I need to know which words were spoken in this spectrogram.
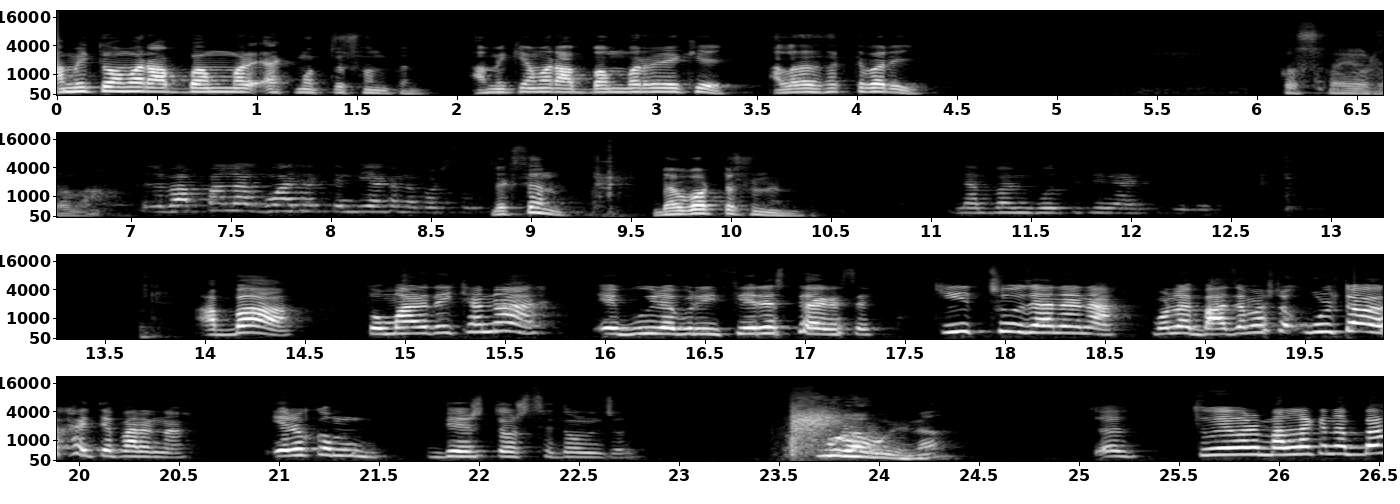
আমি তো আমার আব্বা আম্মার একমাত্র সন্তান। আমি কি আমার আব্বা আম্মারে রেখে আলাদা থাকতে পারি? প্রশ্নই ওঠে না। তাহলে বাপ্পা লোক ঘুমায় থাকতেন বিয়া কেন করছেন? দেখছেন? ব্যবহারটা শুনেন। না আব্বা আমি বলতেছি না আর কি বলে আব্বা তোমার দেখা না এ বুড়া বুড়ি ফেরেস্ত হয়ে গেছে। কিচ্ছু জানে না মনে হয় বাজা মাছটা উল্টাও খাইতে পারে না। এরকম দেশ ধরছে দনজন বুড়া বুড়ি না? তুই এবার মারলা কেন আব্বা?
